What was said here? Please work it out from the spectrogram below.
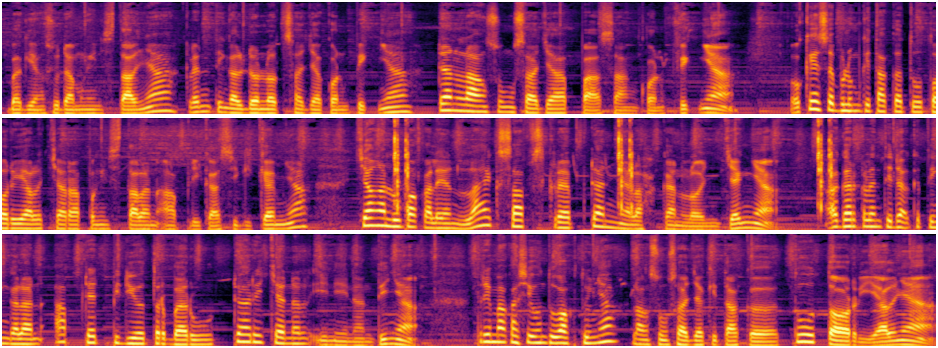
Bagi yang sudah menginstalnya, kalian tinggal download saja config-nya dan langsung saja pasang config-nya. Oke sebelum kita ke tutorial cara penginstalan aplikasi Gcam-nya Jangan lupa kalian like, subscribe, dan nyalakan loncengnya Agar kalian tidak ketinggalan update video terbaru dari channel ini nantinya Terima kasih untuk waktunya, langsung saja kita ke tutorialnya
